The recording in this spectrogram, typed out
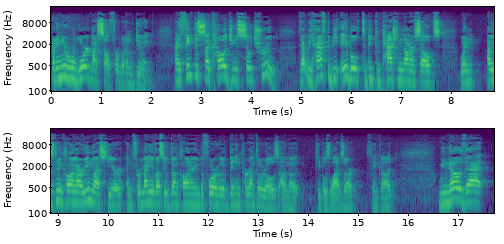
but I need to reward myself for what I'm doing. And I think this psychology is so true that we have to be able to be compassionate on ourselves. When I was doing Kol Hanaharim last year, and for many of us who have done Kol Hanaharim before, who have been in parental roles, I don't know what people's lives are, thank God, we know that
